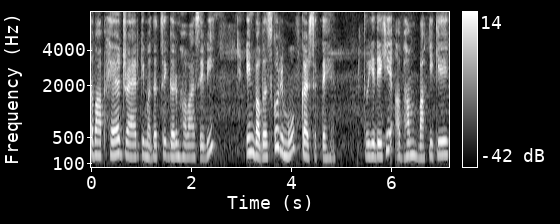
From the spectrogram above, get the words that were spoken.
तब आप हेयर ड्रायर की मदद से गर्म हवा से भी इन बबल्स को रिमूव कर सकते हैं। तो ये देखिए, अब हम बाकी के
